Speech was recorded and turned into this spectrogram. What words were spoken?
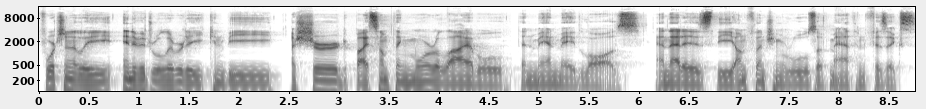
Fortunately, individual liberty can be assured by something more reliable than man made laws, and that is the unflinching rules of math and physics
